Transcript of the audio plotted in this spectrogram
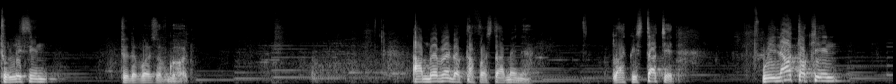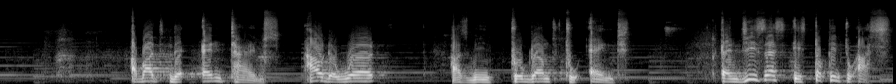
to listen to the voice of God. I'm Reverend Dr. Foster Amenya. Like we started, we're now talking about the end times, how the world has been programmed to end. And Jesus is talking to us,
